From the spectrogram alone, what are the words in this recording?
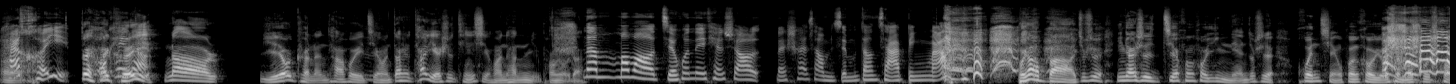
呃还可以，对，还可以。那也有可能他会结婚，但是他也是挺喜欢他的女朋友的。那茂茂结婚那天需要来上一下我们节目当嘉宾吗？不要吧，就是应该是结婚后一年，就是婚前婚后有什么不同，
